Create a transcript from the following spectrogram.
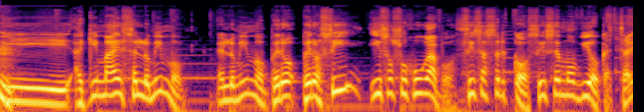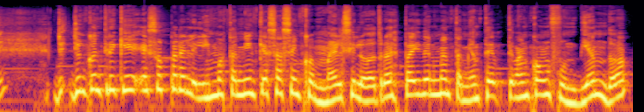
Mm. Y aquí Miles es lo mismo, es lo mismo, pero, pero sí hizo su jugapo, sí se acercó, sí se movió, ¿cachai? Yo, yo encontré que esos paralelismos también que se hacen con Miles y los otros Spider-Man también te, te van confundiendo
